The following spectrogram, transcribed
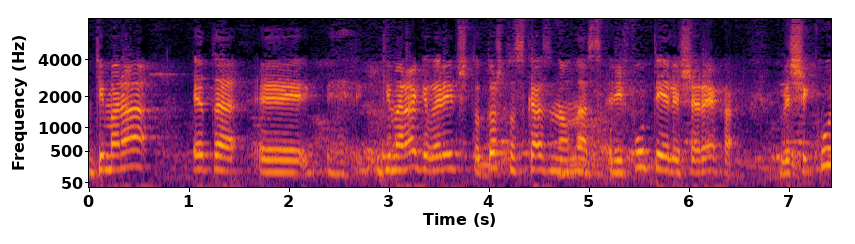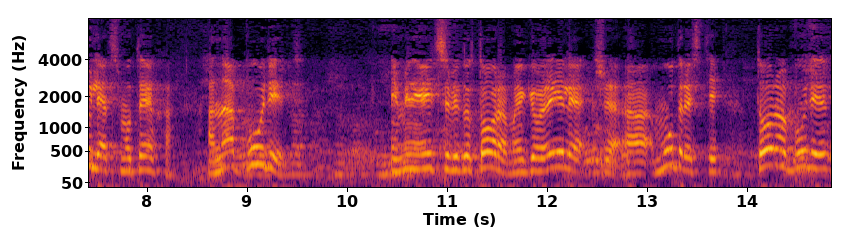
Гемора это э, Гемора говорит, что то, что сказано у нас рифуты или шереха, вешику или ацмутеха, она будет, именно имеется в виду Тора, мы говорили же о мудрости, Тора будет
